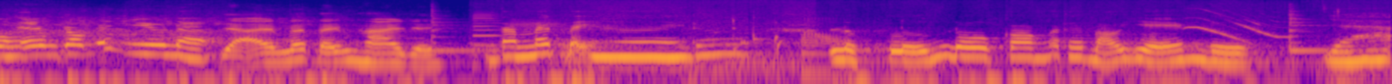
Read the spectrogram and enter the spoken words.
còn em cao mét nhiêu nè. Dạ em mét bảy hai chị. Người ta mét bảy hai đó. Lực lượng đô con có thể bảo vệ em được. Dạ.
